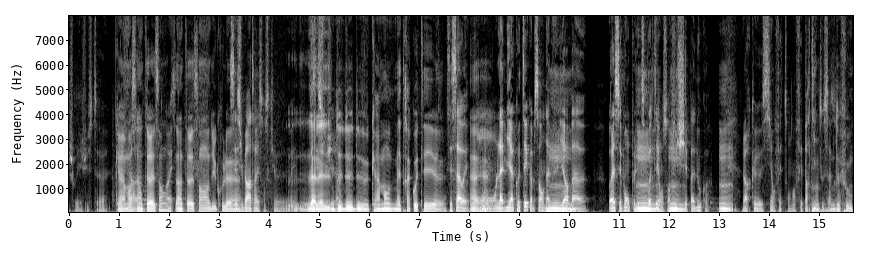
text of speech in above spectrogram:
Je voulais juste. euh, Carrément, faire- c'est intéressant. Ouais. C'est intéressant, du coup. Le... C'est super intéressant ce que. la- ces la- sujets-là. de, de, de carrément mettre à côté. euh, C'est ça, ouais. On on l'a mis à côté, comme ça on a pu dire, bah voilà, c'est bon, on peut l'exploiter, Mm. on s'en fiche, c'est pas nous, quoi. Alors que si, en fait, on en fait partie de tout ça. quoi. De fou.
